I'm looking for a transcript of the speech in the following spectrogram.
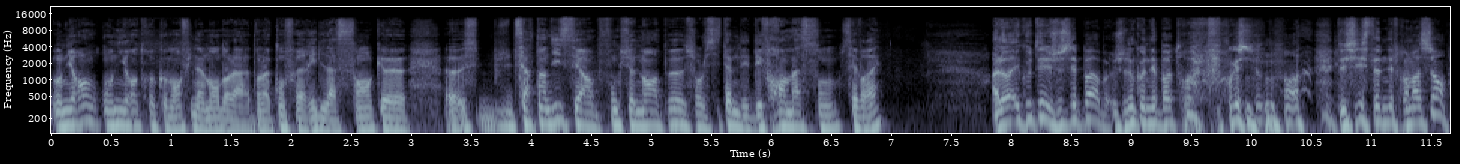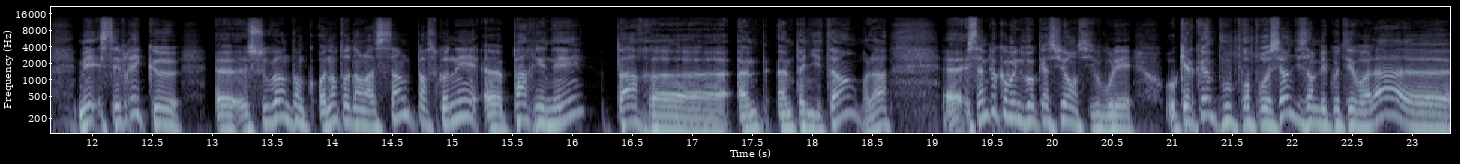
on y rentre, on y rentre comment finalement dans la dans la confrérie de la Sanque. certains disent c'est un fonctionnement un peu sur le système des, des francs-maçons, c'est vrai? Alors écoutez, je sais pas, je ne connais pas trop le fonctionnement du système d'information, mais c'est vrai que euh, souvent donc on entre dans la sangle parce qu'on est euh, parrainé par euh, un, un, pénitent, voilà. Euh, c'est un peu comme une vocation, si vous voulez, ou quelqu'un peut vous proposer en disant, écoutez, voilà, euh,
